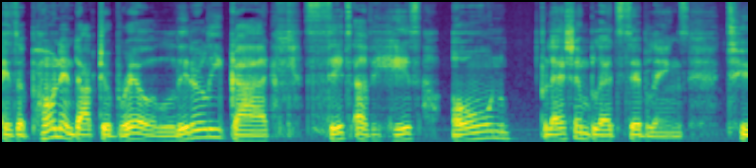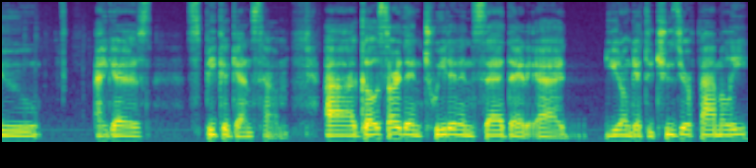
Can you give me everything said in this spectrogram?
his opponent, Dr. Brill, literally got six of his own flesh and blood siblings to, I guess, speak against him. Uh, Gosar then tweeted and said that uh, you don't get to choose your family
